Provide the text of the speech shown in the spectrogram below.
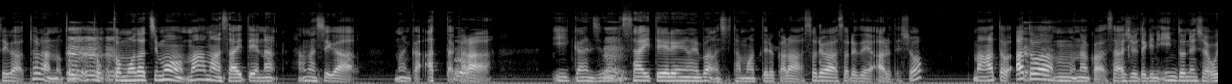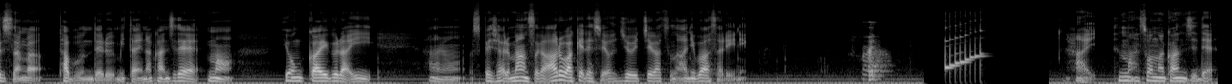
違うトラのと、うんうんうんと友達もまあまあ最低な話がなんかあったから、いい感じのうん。最低恋愛話溜まってるからそれはそれであるでしょ？まああとはあとはもうなんか最終的にインドネシアおじさんが多分出るみたいな感じでまあ4回ぐらいあのスペシャルマンスがあるわけですよ11月のアニバーサリーに。はい。はい。まあそんな感じで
